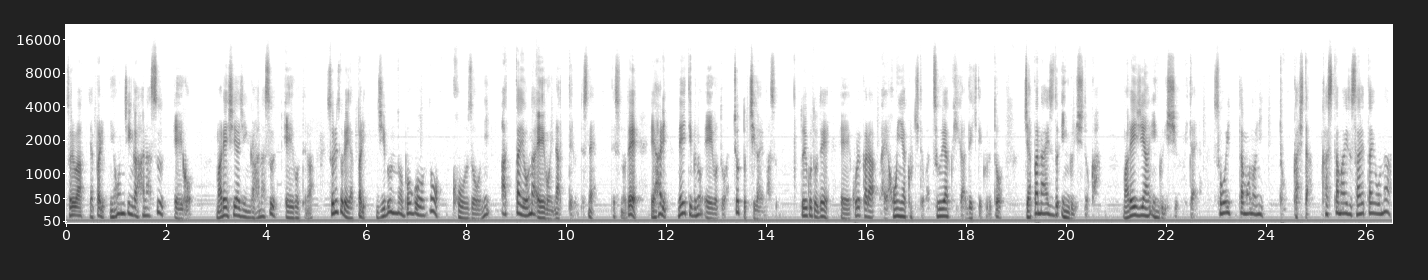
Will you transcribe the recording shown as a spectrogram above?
それはやっぱり日本人が話す英語、マレーシア人が話す英語っていうのは、それぞれやっぱり自分の母語の構造に合ったような英語になってるんですね。ですので、やはりネイティブの英語とはちょっと違います。ということで、えこれから翻訳機とか通訳機ができてくると、 Japanized English とか、Malaysian English みたいな、そういったものに特化した、カスタマイズされたような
